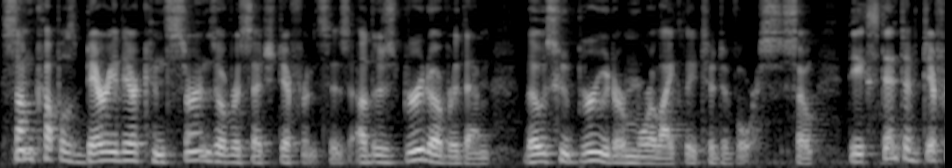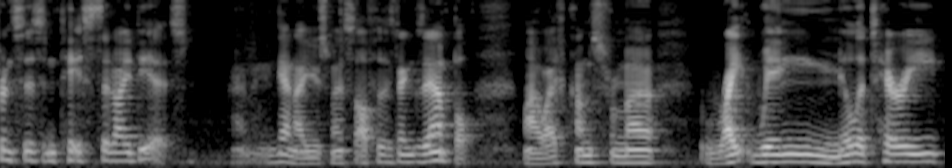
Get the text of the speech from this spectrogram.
Some couples bury their concerns over such differences, others brood over them. Those who brood are more likely to divorce. So, the extent of differences in tastes and ideas. Mean, again, I use myself as an example. My wife comes from a right wing military,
